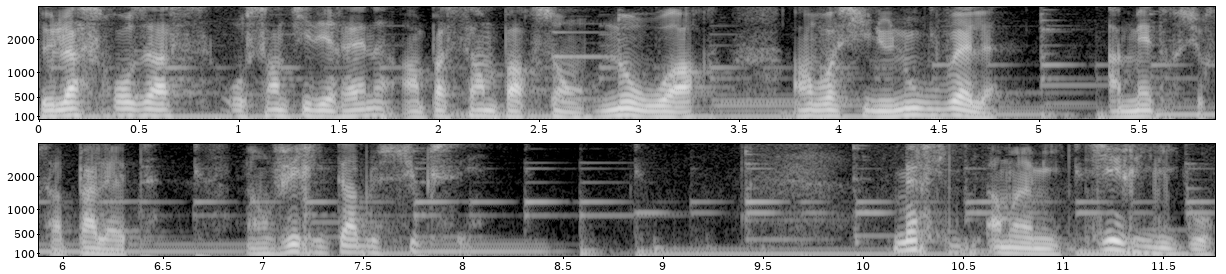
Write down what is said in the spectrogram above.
De Las Rosas au Sentier des Rennes, en passant par son No War, en voici une nouvelle à mettre sur sa palette. Un véritable succès. Merci à mon ami Thierry Ligo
